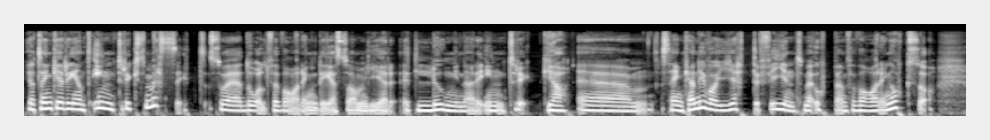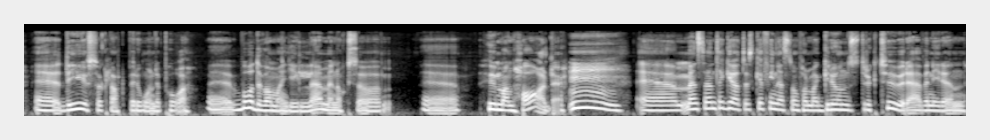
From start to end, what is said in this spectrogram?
Jag tänker rent intrycksmässigt så är dold förvaring det som ger ett lugnare intryck. Ja. Eh, sen kan det vara jättefint med öppen förvaring också. Eh, det är ju såklart beroende på eh, både vad man gillar, men också eh, hur man har det. Mm. Eh, men sen tänker jag att det ska finnas någon form av grundstruktur även i den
